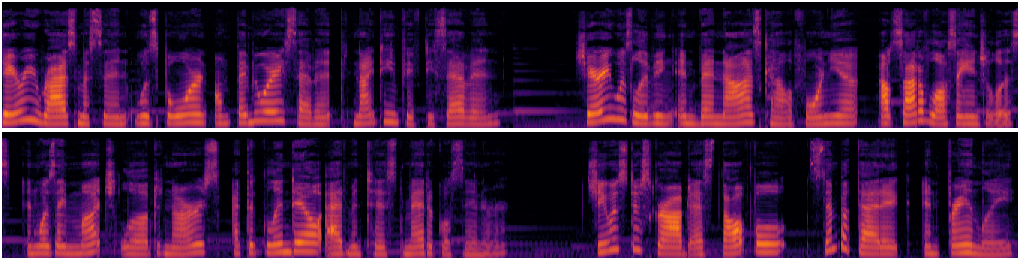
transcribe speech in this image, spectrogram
Sherri Rasmussen was born on February 7, 1957. Sherri was living in Van Nuys, California, outside of Los Angeles, and was a much loved nurse at the Glendale Adventist Medical Center. She was described as thoughtful, sympathetic, and friendly,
